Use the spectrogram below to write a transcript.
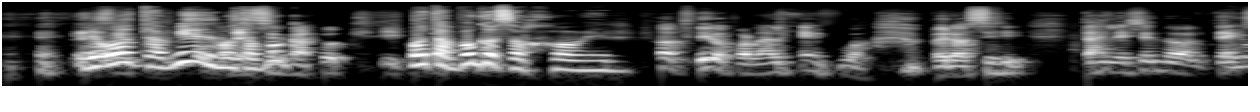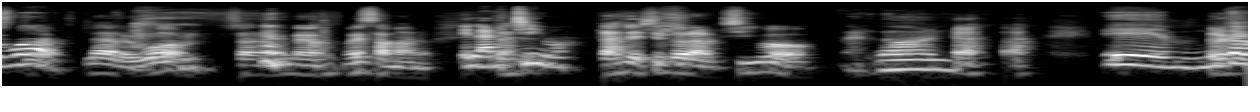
pero vos también, vos tampoco, vos tampoco sos joven. No te digo por la lengua, pero sí, estás leyendo el texto. Word. Claro, el Word. ya no, no- no es a mano. El Estás- archivo. Estás leyendo el archivo. Perdón. Eh, nunca,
